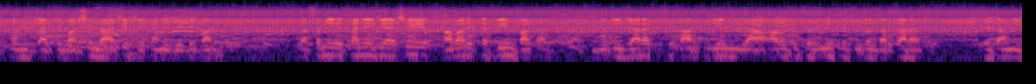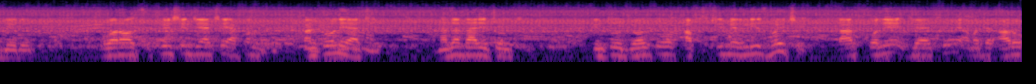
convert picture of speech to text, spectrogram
এখানকার যে বাসিন্দা আছে, সেখানে যেতে পারবে। প্লাস আমি এখানে যে আছে, আবার একটা টিম পাঠাবো। যদি যারা কিছু টার্পিলিন বা আরও কিছু রিলিফ মেটেরিয়াল দরকার আছে সেটা আমি দিয়ে দেবো ওভারঅল সিচুয়েশন যে আছে এখন কন্ট্রোলে আছে নজরদারি চলছে কিন্তু জল তো আপস্ট্রিমে রিলিজ হয়েছে তার ফলে যে আছে আমাদের আরও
